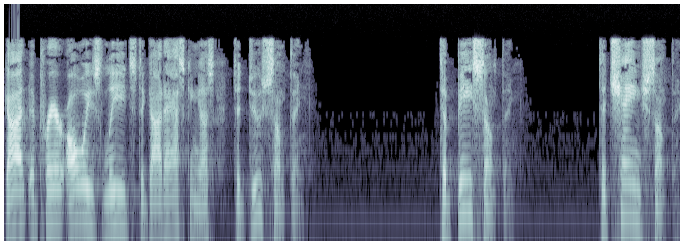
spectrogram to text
God, prayer always leads to God asking us to do something, to be something, to change something.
